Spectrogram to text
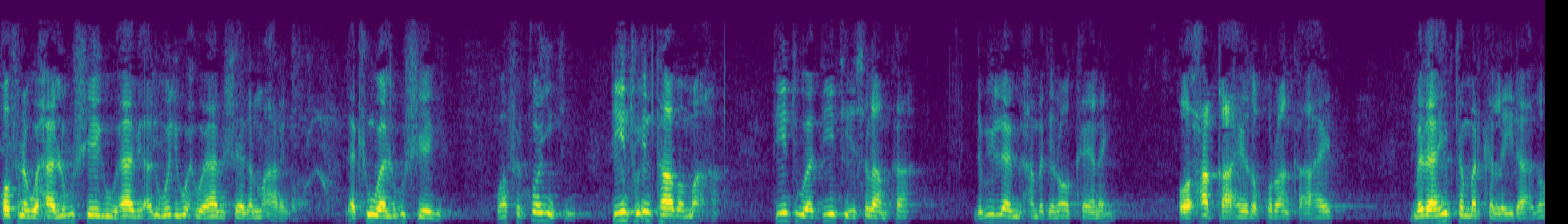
Qofna waxaa lagu sheegi wahaabi anu weli wax wahaabi sheegan ma arag laakiin waa lagu sheegi. Waa firqooyinkii. Diintu intaaba ma aha. Diintu waa diintii islaamka nabiyullaahi maxamed inoo keenay oo xaqa ahayd oo qur'aanka ahayd. Madaahibta marka la yidhaahdo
